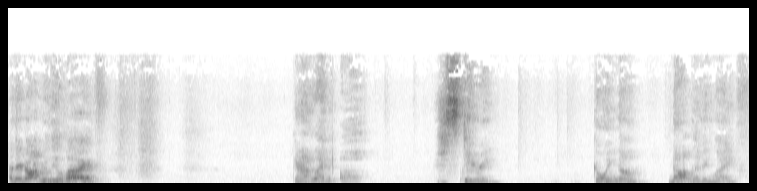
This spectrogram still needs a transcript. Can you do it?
and they're not really alive. They're not alive at all. They're just staring, going numb, not living life.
